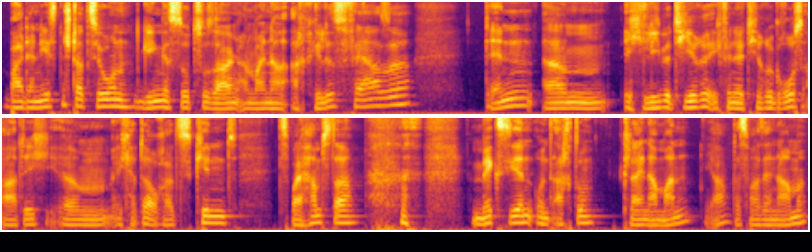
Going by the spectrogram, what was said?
Bei der nächsten Station ging es sozusagen an meiner Achillesferse, denn ähm, ich liebe Tiere, ich finde Tiere großartig. Ähm, ich hatte auch als Kind zwei Hamster, Maxien und Achtung, kleiner Mann, ja, das war sein Name.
